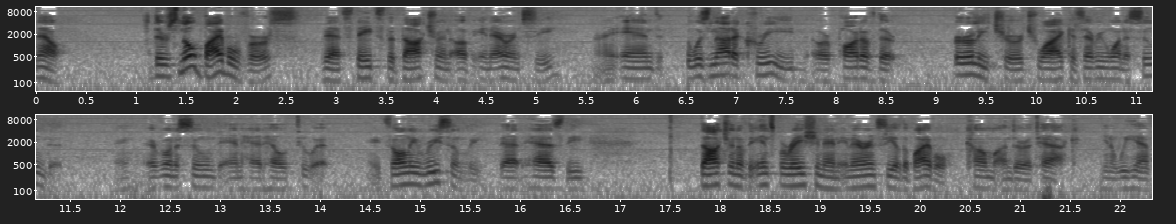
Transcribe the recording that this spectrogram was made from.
Now, there's no Bible verse that states the doctrine of inerrancy, right? and it was not a creed or part of the early church. Why? Because everyone assumed it. Okay? Everyone assumed and had held to it. It's only recently that has the doctrine of the inspiration and inerrancy of the Bible come under attack. You know, we have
